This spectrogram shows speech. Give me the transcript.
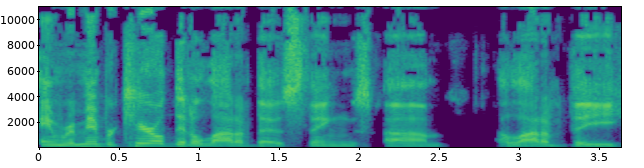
and remember, Carol did a lot of those things. Um, a lot of the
